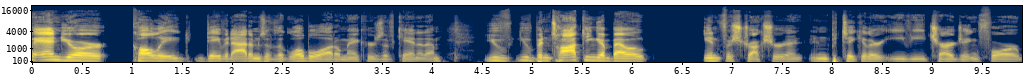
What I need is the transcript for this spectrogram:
and your colleague David Adams of the Global Automakers of Canada, you've you've been talking about infrastructure and in particular EV charging for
